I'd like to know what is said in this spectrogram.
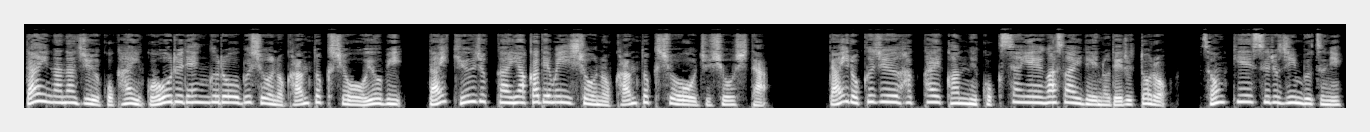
第75回ゴールデングローブ賞の監督賞及び第90回アカデミー賞の監督賞を受賞した。第68回カンネ国際映画祭でのデルトロ、尊敬する人物に、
